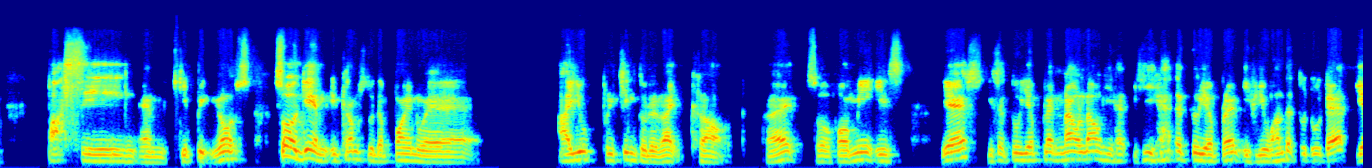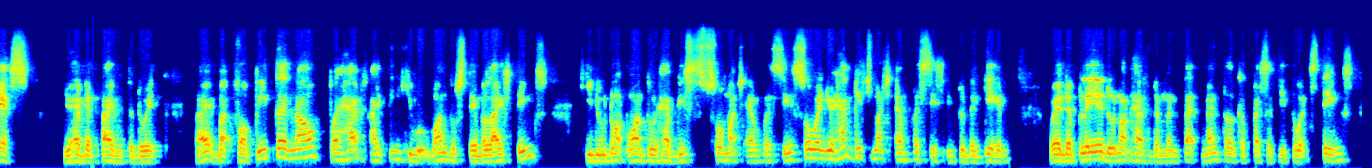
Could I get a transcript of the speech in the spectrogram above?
passing and keeping you know so again it comes to the point where are you preaching to the right crowd right so for me is yes it's a two-year plan. Now now he had he had a two-year plan. If you wanted to do that yes you have the time to do it right? But for peter now perhaps i think he would want to stabilize things. He do not want to have this so much emphasis. So when you have this much emphasis into the game where the player do not have the mental, mental capacity towards things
